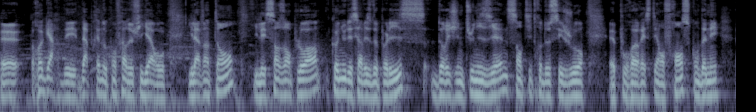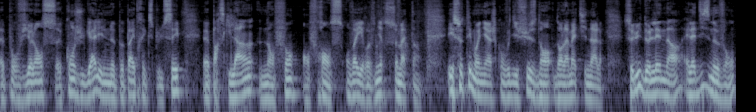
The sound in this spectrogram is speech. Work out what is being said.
Euh, Regardez, d'après nos confrères de Figaro, il a 20 ans, il est sans emploi, connu des services de police, d'origine tunisienne, sans titre de séjour euh, pour rester en France, condamné pour violence conjugale. Il ne peut pas être expulsé parce qu'il a un enfant en France. On va y revenir ce matin. Et ce témoignage qu'on vous diffuse dans, la matinale, celui de Lena, elle a 19 ans.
